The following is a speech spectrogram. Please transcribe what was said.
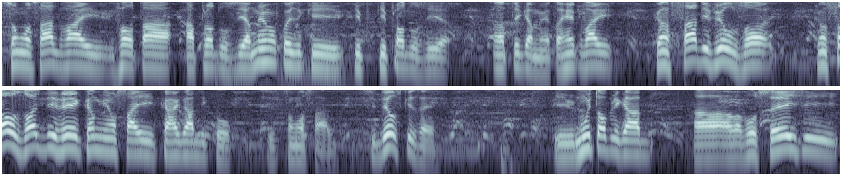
São Gonçalo vai voltar a produzir a mesma coisa que, que, que produzia antigamente. A gente vai cansar de ver os olhos, cansar os olhos de ver caminhão sair carregado de coco de São Gonçalo, se Deus quiser. E muito obrigado a vocês e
